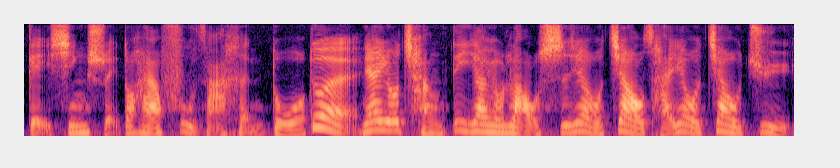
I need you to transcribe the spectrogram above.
给薪水都还要复杂很多。对，你要有场地，要有老师，要有教材，要有教具。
